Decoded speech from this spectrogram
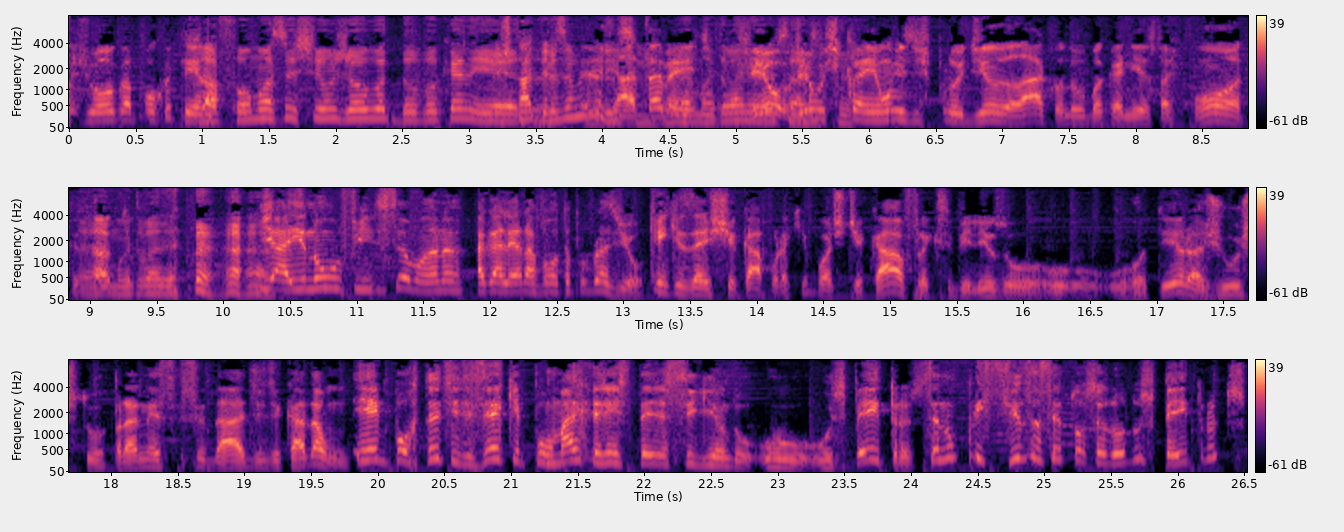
um jogo há pouco tempo. Já fomos assistir um jogo do O Buccaneers. estado deles é maneiríssimo. É Exatamente. muito maneiro, ver Sérgio. os canhões explodindo lá quando o Bacanias faz ponta e É tal. muito maneiro. E aí, no fim de semana, a galera volta pro Brasil. Quem quiser esticar por aqui, pode esticar. Eu flexibilizo o, o- o roteiro, ajusto pra necessidade de cada um. E é importante dizer que, por mais que a gente esteja seguindo o- os Patriots, você não precisa ser torcedor dos Patriots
